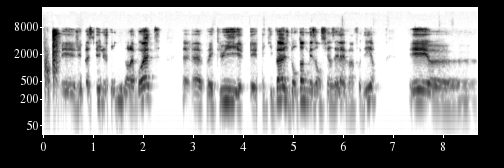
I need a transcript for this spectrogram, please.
Mais j'ai passé une journée dans la boîte avec lui et l'équipage, dont un de mes anciens élèves, il faut dire. Et euh,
